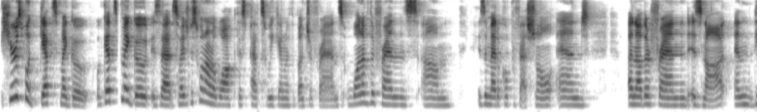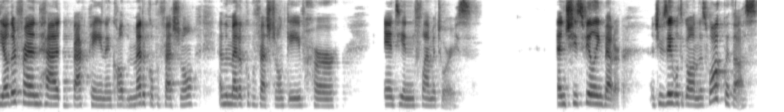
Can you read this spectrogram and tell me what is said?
here's what gets my goat. What gets my goat is that so I just went on a walk this past weekend with a bunch of friends. One of the friends um is a medical professional and another friend is not. And the other friend had back pain and called the medical professional and the medical professional gave her anti-inflammatories. And she's feeling better. And she was able to go on this walk with us.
